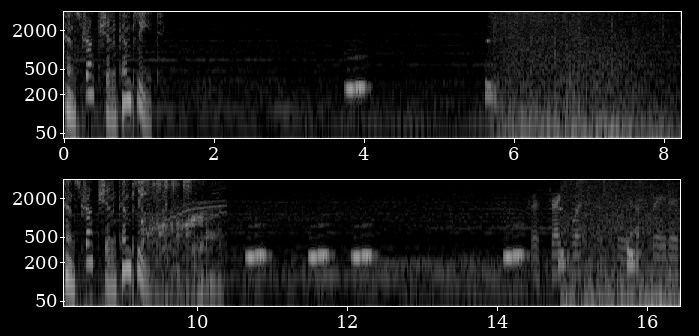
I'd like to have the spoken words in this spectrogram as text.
Construction complete. Construction complete. First strike force is fully upgraded.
